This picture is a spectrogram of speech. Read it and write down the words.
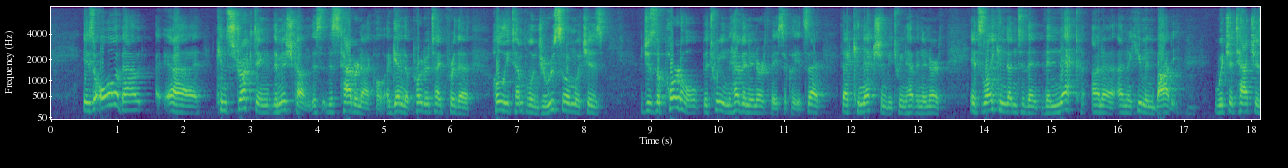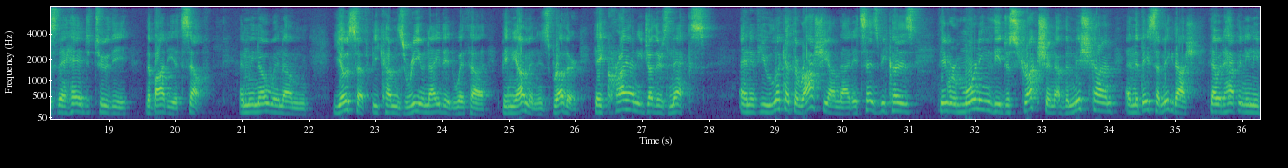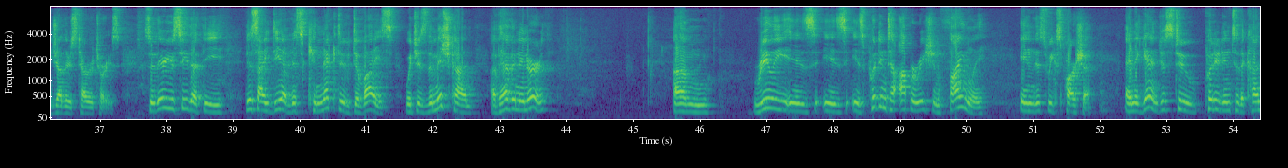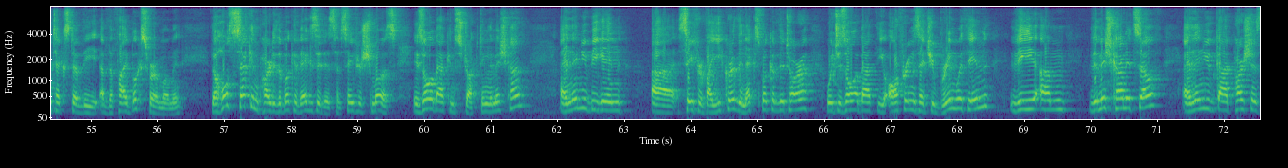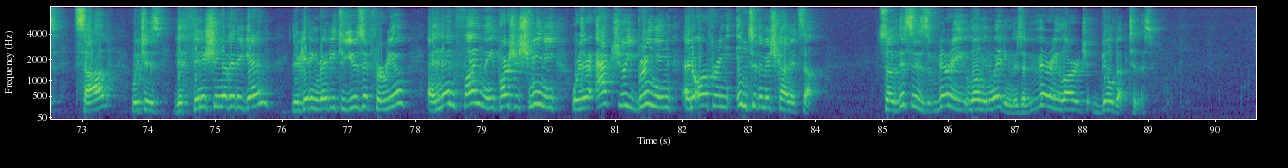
is all about uh, constructing the Mishkan, this, this tabernacle. Again, the prototype for the Holy Temple in Jerusalem, which is, which is the portal between heaven and earth, basically. It's that, that connection between heaven and earth. It's likened unto the, the neck on a, on a human body, which attaches the head to the, the body itself. And we know when um, Yosef becomes reunited with uh, Binyamin, his brother, they cry on each other's necks. And if you look at the Rashi on that, it says because they were mourning the destruction of the Mishkan and the Beis Hamikdash that would happen in each other's territories. So there you see that the this idea of this connective device, which is the Mishkan of heaven and earth, um, really is, is, is put into operation finally in this week's Parsha. And again, just to put it into the context of the, of the five books for a moment, the whole second part of the book of Exodus, of Sefer Shmos, is all about constructing the Mishkan. And then you begin uh, Sefer Vayikra, the next book of the Torah, which is all about the offerings that you bring within the, um, the Mishkan itself. And then you've got Parshas Tzav, which is the finishing of it again. They're getting ready to use it for real. And then finally, Parsha Shmini, where they're actually bringing an offering into the Mishkan itself. So this is very long in waiting. There's a very large build-up to this.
